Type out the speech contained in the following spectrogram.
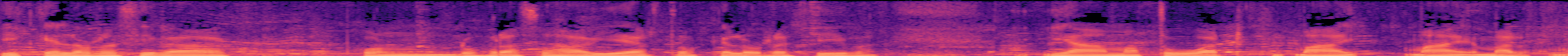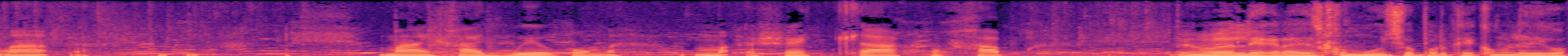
y que lo reciba con los brazos abiertos, que lo reciba. Y ama tu wat mai mai mar ma mai haj come ma shekha hap primero le agradezco mucho porque, como le digo,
